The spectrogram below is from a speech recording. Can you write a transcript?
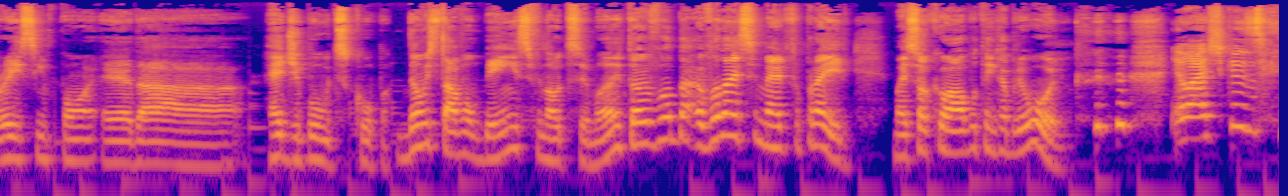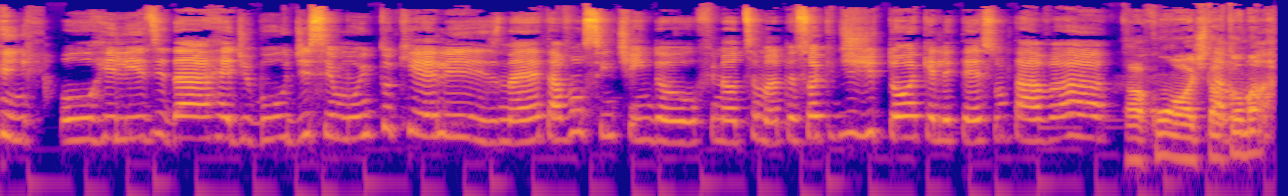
Racing Point, é, da Red Bull, desculpa, não estavam bem esse final de semana, então eu vou dar, eu vou dar esse mérito para ele. Mas só que o álbum tem que abrir o olho. eu acho que assim, o release da Red Bull disse muito que eles, né, estavam sentindo o final de semana. A pessoa que digitou aquele texto não tava. Tava com ódio, tava, tava tomando.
